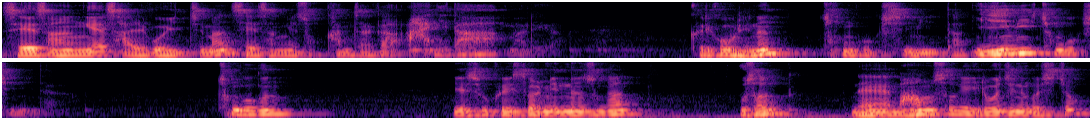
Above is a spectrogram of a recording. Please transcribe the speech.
세상에 살고 있지만 세상에 속한 자가 아니다 말이에요. 그리고 우리는 천국 시민이다. 이미 천국 시민이다. 천국은 예수 그리스도를 믿는 순간 우선 내 마음속에 이루어지는 것이죠.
